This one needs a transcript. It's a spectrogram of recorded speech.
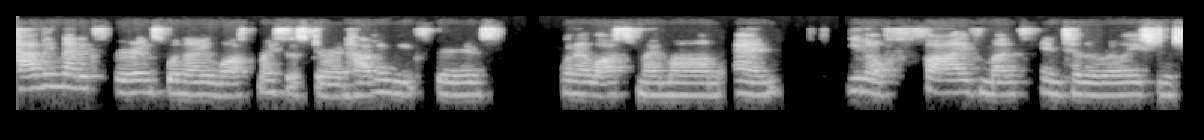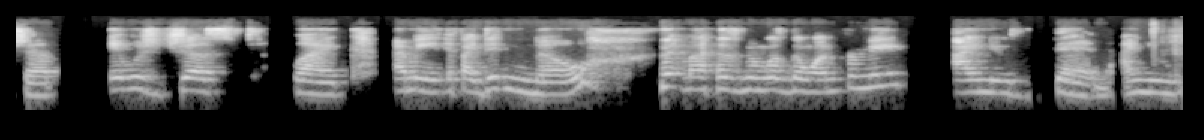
having that experience when I lost my sister and having the experience when I lost my mom and, you know, five months into the relationship, it was just like, I mean, if I didn't know that my husband was the one for me, I knew then. I knew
